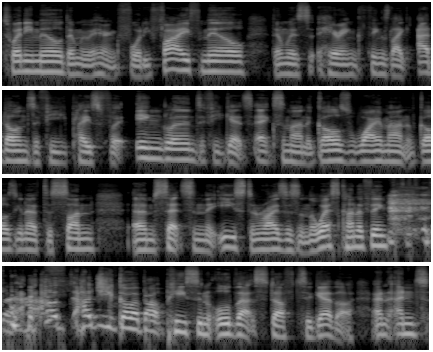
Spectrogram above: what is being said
20 mil then we were hearing 45 mil then we're hearing things like add-ons if he plays for england if he gets x amount of goals y amount of goals you know if the sun um, sets in the east and rises in the west kind of thing how, how do you go about piecing all that stuff together and and and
